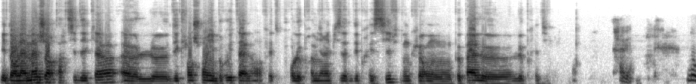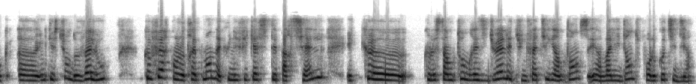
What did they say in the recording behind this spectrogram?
Mais dans la majeure partie des cas, euh, le déclenchement est brutal en fait pour le premier épisode dépressif, donc euh, on ne peut pas le, le prédire. Très bien. Donc, une question de Valou. Que faire quand le traitement n'a qu'une efficacité partielle et que que le symptôme résiduel est une fatigue intense et invalidante pour le quotidien?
